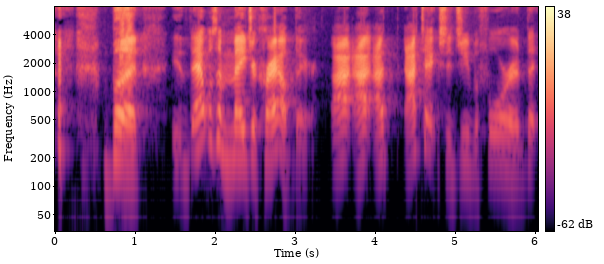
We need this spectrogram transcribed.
but that was a major crowd there. I, I, I texted you before that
